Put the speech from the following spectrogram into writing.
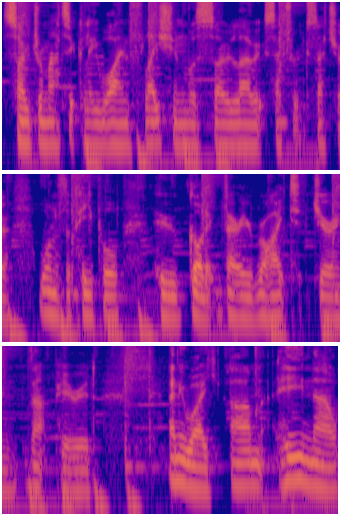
so dramatically, why inflation was so low, etc., etc. One of the people who got it very right during that period. Anyway, um, he now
